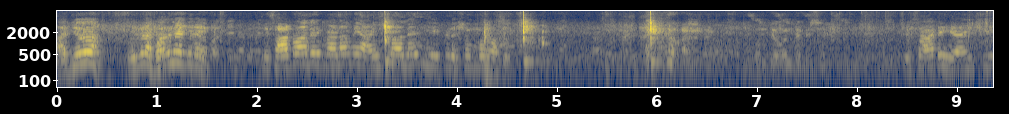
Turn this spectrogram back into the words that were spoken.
आजू इकडे बघ ना इकडे. ते साठ वाले मॅडम हे ऐंशी वाले आहेत, हे इकडे शंभर वाले कोणते कोणते कसे? ते साठ आहे ऐंशी.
